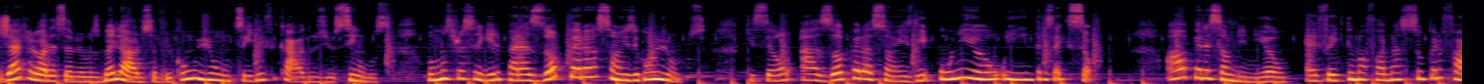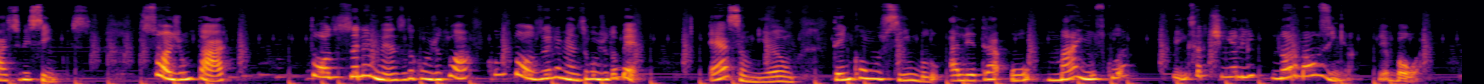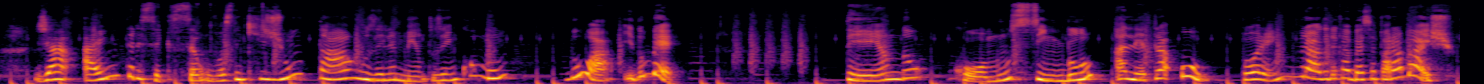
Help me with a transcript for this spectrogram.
Já que agora sabemos melhor sobre conjuntos, significados e os símbolos, vamos prosseguir para as operações de conjuntos, que são as operações de união e intersecção. A operação de união é feita de uma forma super fácil e simples. Só juntar todos os elementos do conjunto A com todos os elementos do conjunto B. Essa união tem como símbolo a letra U maiúscula, bem certinha ali, normalzinha, de boa. Já a intersecção, você tem que juntar os elementos em comum do A e do B, tendo como símbolo a letra U, porém virado de cabeça para baixo.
